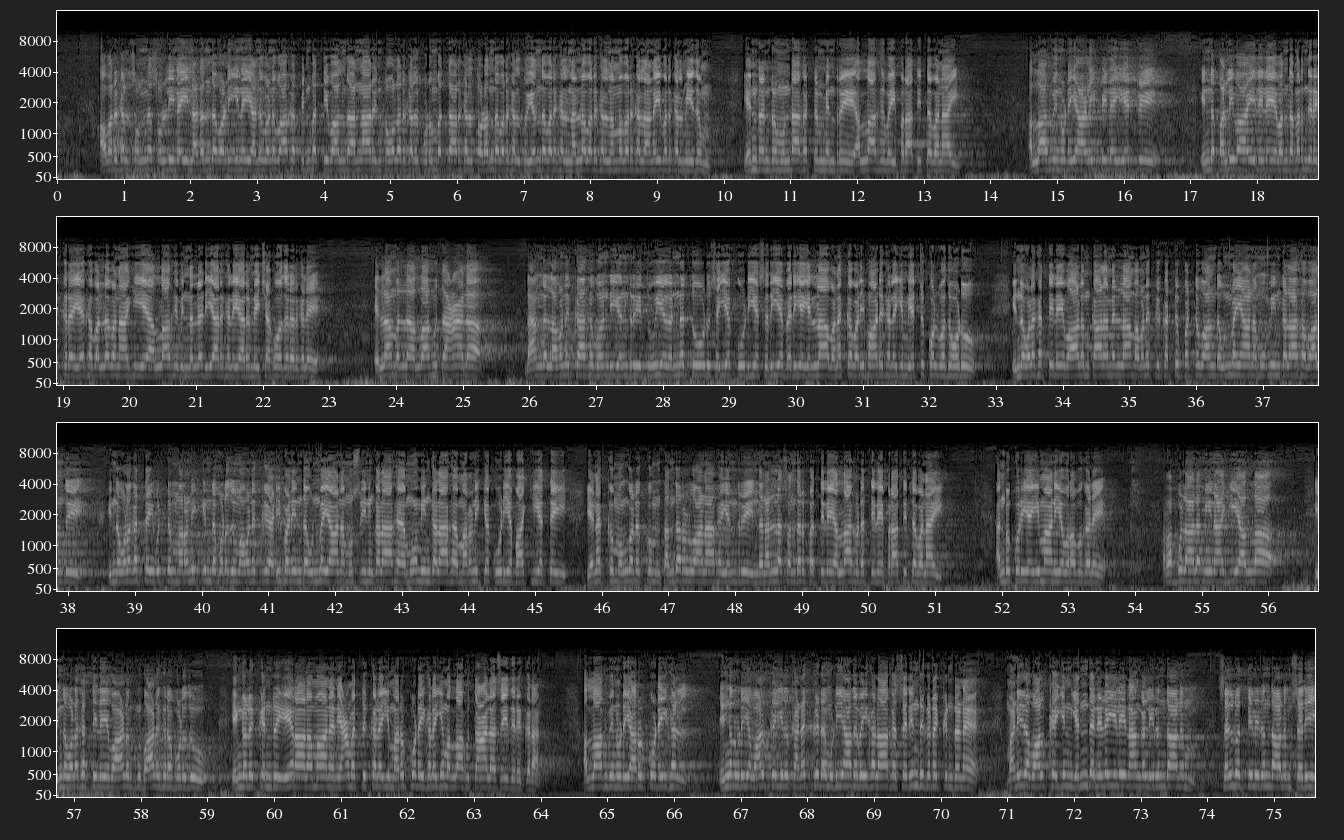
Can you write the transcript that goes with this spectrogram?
அவர்கள் சொன்ன சொல்லினை நடந்த வழியினை அணுவணுவாக பின்பற்றி வாழ்ந்த அன்னாரின் தோழர்கள் குடும்பத்தார்கள் தொடர்ந்தவர்கள் துயர்ந்தவர்கள் நல்லவர்கள் நம்மவர்கள் அனைவர்கள் மீதும் என்றென்றும் உண்டாகட்டும் என்று அல்லாஹுவை பிரார்த்தித்தவனாய். அல்லாஹுவினுடைய அழைப்பினை ஏற்று இந்த பள்ளிவாயிலிலே வந்தமர்ந்திருக்கிற ஏக வல்லவனாகிய அல்லாஹுவின் நல்லடியார்களே அருமை சகோதரர்களே எல்லாம் வல்ல அல்லாஹு தஆலா நாங்கள் அவனுக்காக வேண்டி என்று தூய எண்ணத்தோடு செய்யக்கூடிய சிறிய பெரிய எல்லா வணக்க வழிபாடுகளையும் ஏற்றுக்கொள்வதோடு இந்த உலகத்திலே வாழும் காலமெல்லாம் அவனுக்கு கட்டுப்பட்டு வாழ்ந்த உண்மையான மூமீன்களாக வாழ்ந்து இந்த உலகத்தை விட்டு மரணிக்கின்ற பொழுதும் அவனுக்கு அடிபணிந்த உண்மையான முஸ்லிம்களாக மோமீன்களாக மரணிக்கக்கூடிய பாக்கியத்தை எனக்கும் உங்களுக்கும் தந்தருள்வானாக என்று இந்த நல்ல சந்தர்ப்பத்திலே அல்லாஹிடத்திலே பிரார்த்தித்தவனாய். அன்புக்குரிய ஈமானிய உறவுகளே ரப்புல் ஆலமீனாகிய அல்லாஹ் இந்த உலகத்திலே வாழும் வாழுகிற பொழுது எங்களுக்கென்று ஏராளமான ஞாபத்துக்களையும் அருட்கொடைகளையும் அல்லாஹு தாலா செய்திருக்கிறான். அல்லாஹுவினுடைய அருட்கொடைகள் எங்களுடைய வாழ்க்கையில் கணக்கிட முடியாதவைகளாக செறிந்து கிடக்கின்றன. மனித வாழ்க்கையின் எந்த நிலையிலே நாங்கள் இருந்தாலும் செல்வத்தில் இருந்தாலும் சரி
